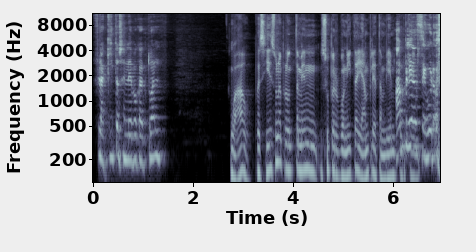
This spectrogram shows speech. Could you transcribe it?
flaquitos en la época actual? Wow, pues sí, es una pregunta también súper bonita y amplia también. Amplia, seguro.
